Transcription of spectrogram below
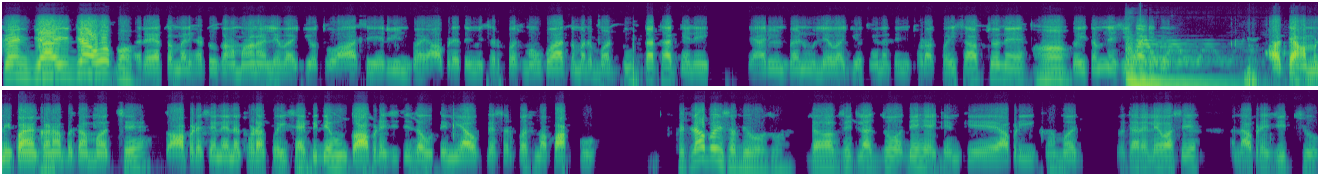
કહીને ગયા ઈ ગયા હો પણ. અરે તમારી હાટુ કા માણા લેવા ગયો તો? આ છે અરવિંદભાઈ. આપણે તમે સરપંચમાં ઊભા તમારે મત તૂટતા થાકે નહીં? તે અરવિંદભાઈ નું લેવા ગયો છે એને તમે થોડાક પૈસા આપશો ને? હા. તો એ તમને જીતાડી દે તે પાસે ઘણા બધા મત છે તો આપણે છે ને એને થોડાક પૈસા આપી દેવું તો આપણે જીતી જવું તમે આ વખતે સરપંચમાં પાકવું કેટલા પૈસા દેવા છો દહક જેટલા જો દેહે કેમ કે આપણી મત વધારે લેવાશે અને આપણે જીતશું.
